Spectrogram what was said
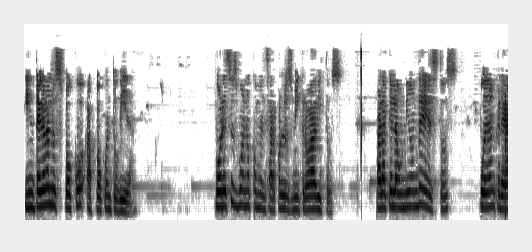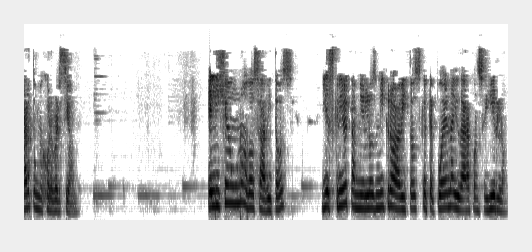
Intégralos poco a poco en tu vida. Por eso es bueno comenzar con los micro hábitos, para que la unión de estos puedan crear tu mejor versión. Elige uno o dos hábitos y escribe también los micro hábitos que te pueden ayudar a conseguirlo.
